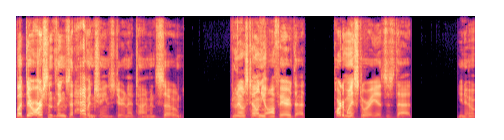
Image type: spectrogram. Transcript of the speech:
But there are some things that haven't changed during that time, and so, you know, I was telling you off air that part of my story is is that, you know,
